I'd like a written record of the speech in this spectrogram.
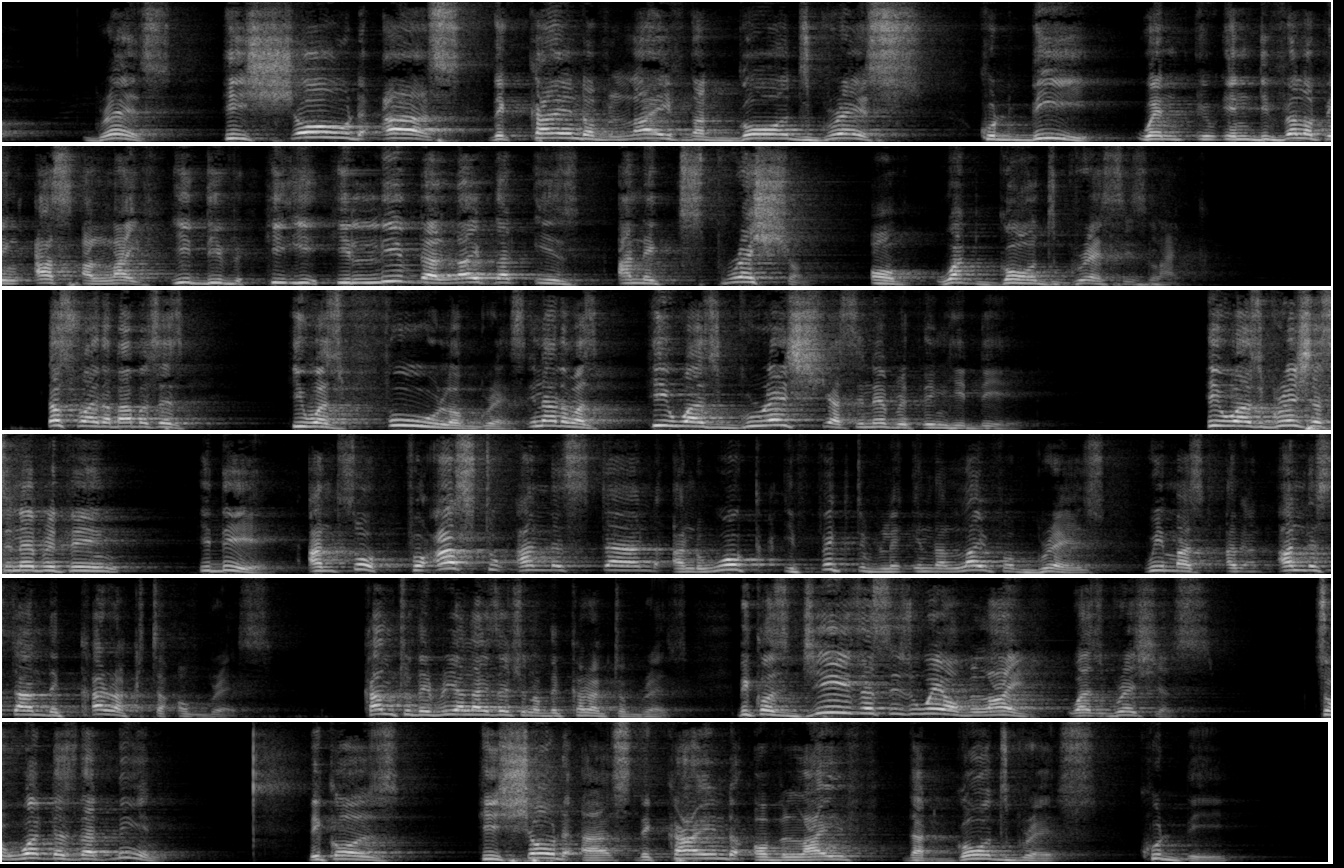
grace. He showed us the kind of life that God's grace could be when in developing us a life, he, he, he, he lived a life that is an expression of what God's grace is like. That's why the Bible says he was full of grace. In other words, he was gracious in everything he did. He was gracious in everything he did. And so, for us to understand and walk effectively in the life of grace, we must uh, understand the character of grace. Come to the realization of the character of grace. Because Jesus' way of life was gracious. So, what does that mean? Because he showed us the kind of life that God's grace could be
